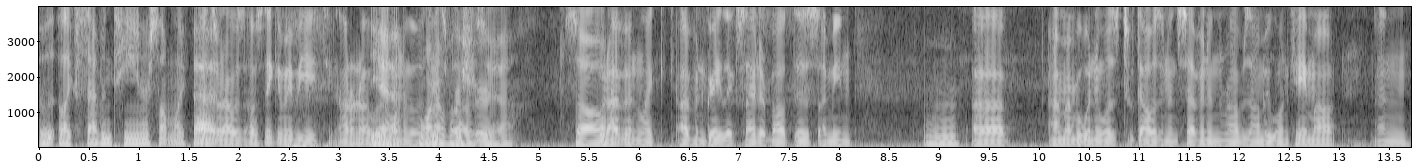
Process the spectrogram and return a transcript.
Like 17 or something like that. That's what I was I was thinking maybe 18. I don't know, it was yeah, one of those one of for those. sure. Yeah. So. But I've been like I've been greatly excited about this. I mean, mhm. uh I remember when it was 2007 and Rob Zombie one came out and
